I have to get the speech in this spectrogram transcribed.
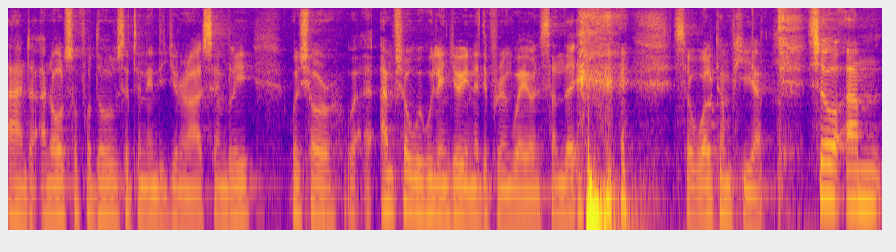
And, and also for those attending the General Assembly, we'll sure, I'm sure we will enjoy in a different way on Sunday. so welcome here. So um,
